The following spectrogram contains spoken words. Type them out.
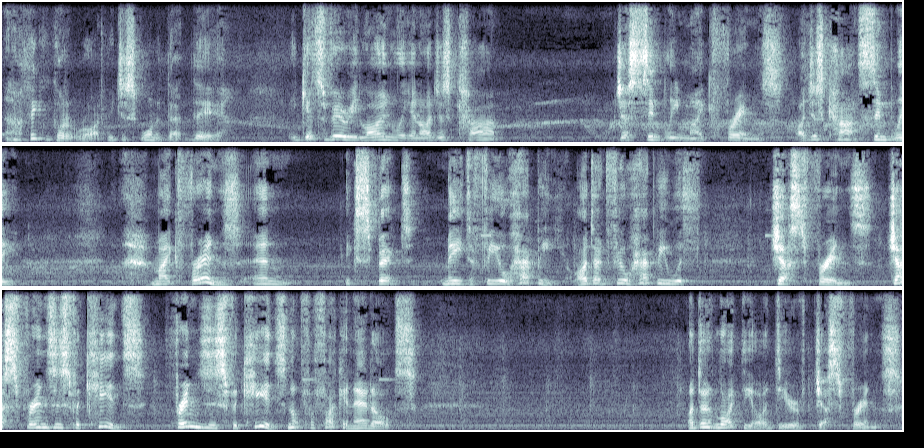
And I think we got it right. We just wanted that there. It gets very lonely and I just can't just simply make friends. I just can't simply make friends and expect me to feel happy. I don't feel happy with just friends. Just friends is for kids. Friends is for kids, not for fucking adults. I don't like the idea of just friends.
